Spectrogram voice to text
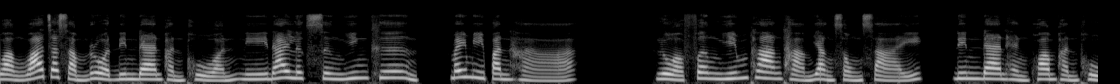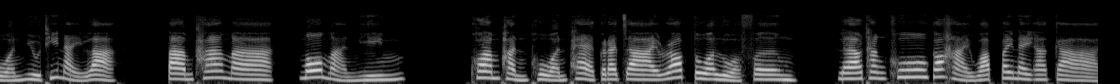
หวังว่าจะสำรวจดินแดนผันผวนนี้ได้ลึกซึ้งยิ่งขึ้น ไม่มีปัญหา หลัวเฟิงยิ้มพลางถามอย่างสงสัย ดินแดนแห่งความผันผวนอยู่ที่ไหนล่ะ ตามข้ามา โม่หมานยิ้ม ความผันผวนแผ่กระจายรอบตัวหลัวเฟิง แล้วทั้งคู่ก็หายวับไปในอากาศ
